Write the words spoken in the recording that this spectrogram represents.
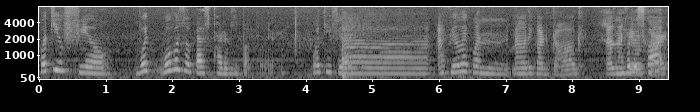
What do you feel? What What was the best part of the book, Valeria? What do you feel like? Uh, I feel like when Melody got a dog, that was my favorite part.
